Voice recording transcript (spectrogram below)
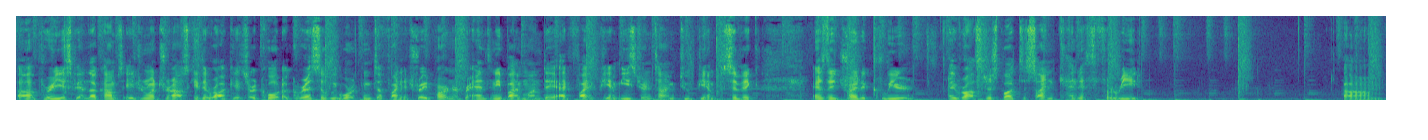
Uh, per ESPN.com's Adrian Wojnarowski, the Rockets are, quote, aggressively working to find a trade partner for Anthony by Monday at 5 p.m. Eastern Time, 2 p.m. Pacific, as they try to clear a roster spot to sign Kenneth Faried. Um,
